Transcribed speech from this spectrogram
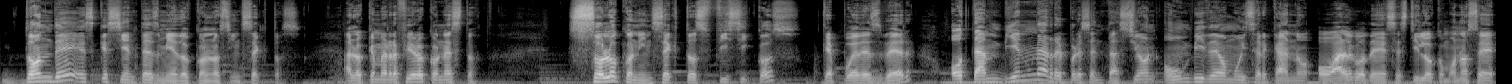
dónde es que sientes miedo con los insectos? A lo que me refiero con esto. ¿Solo con insectos físicos que puedes ver? o también una representación o un video muy cercano o algo de ese estilo, como no sé,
